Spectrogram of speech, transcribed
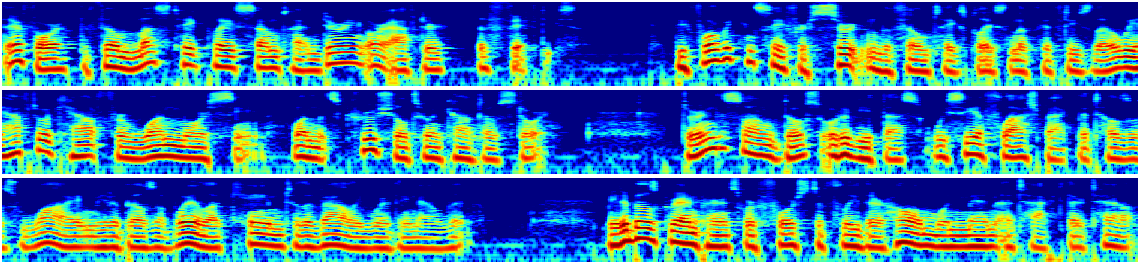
Therefore, the film must take place sometime during or after the 50s. Before we can say for certain the film takes place in the 50s, though, we have to account for one more scene, one that's crucial to Encanto's story. During the song Dos Oruguitas, we see a flashback that tells us why Mirabel's abuela came to the valley where they now live. Mirabel's grandparents were forced to flee their home when men attacked their town.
